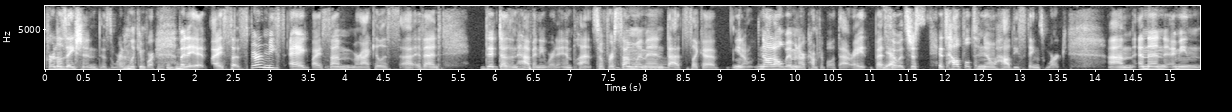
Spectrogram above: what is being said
fertilization is the word I'm looking for. Mm-hmm. But it, by sperm meets egg by some miraculous uh, event, that doesn't have anywhere to implant. So for some women, that's like a, you know, not all women are comfortable with that, right? But yeah. so it's just, it's helpful to know how these things work. Um, and then, I mean,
